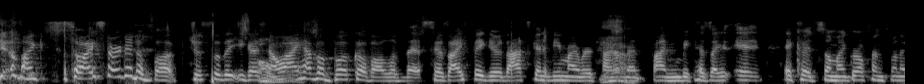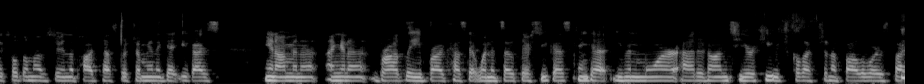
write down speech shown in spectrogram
like so. I started a book just so that you guys Oh, know. I have a book of all of this because I figure that's going to be my retirement fund because I it, it could. So my girlfriends, when I told them I was doing the podcast, which I'm going to get you guys you know, I'm gonna I'm gonna broadly broadcast it when it's out there, so you guys can get even more added on to your huge collection of followers. But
